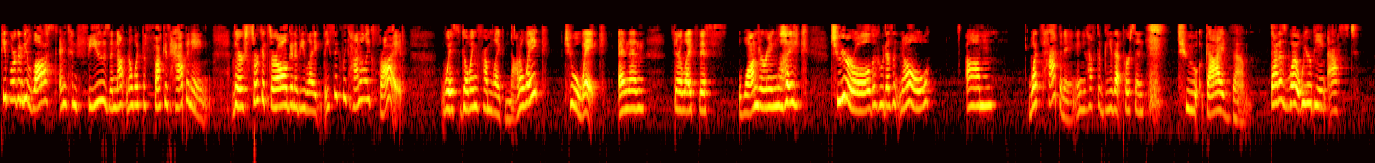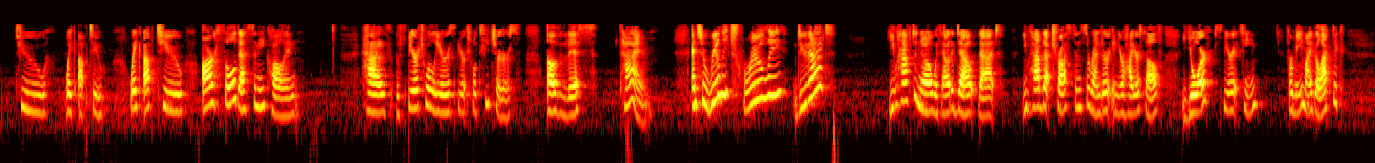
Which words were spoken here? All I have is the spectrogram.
People are going to be lost and confused and not know what the fuck is happening. Their circuits are all going to be like basically kind of like fried with going from like not awake to awake. And then they're like this wandering like two year old who doesn't know um, what's happening. And you have to be that person to guide them. That is what we're being asked to wake up to. Wake up to our soul destiny calling has the spiritual leaders, spiritual teachers of this time. And to really truly do that, you have to know without a doubt that you have that trust and surrender in your higher self, your spirit team. For me, my galactic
